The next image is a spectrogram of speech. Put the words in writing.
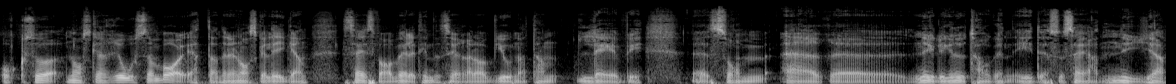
också norska Rosenborg, ettan i den norska ligan, sägs vara väldigt intresserad av Jonathan Levi som är nyligen uttagen i det så att säga nya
